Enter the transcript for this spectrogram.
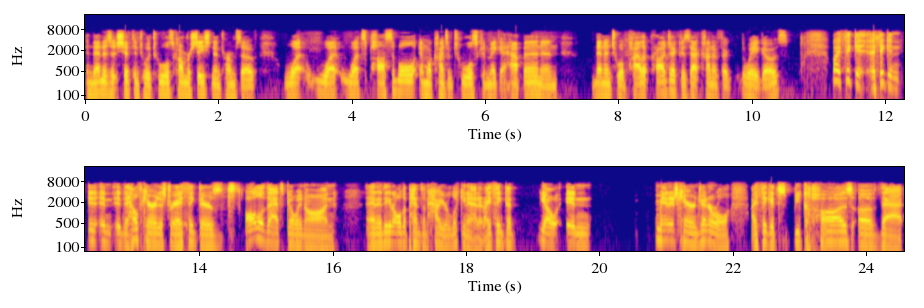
and then does it shift into a tools conversation in terms of what what what's possible and what kinds of tools could make it happen, and then into a pilot project? Is that kind of the, the way it goes? Well, I think I think in, in in the healthcare industry, I think there's all of that's going on, and I think it all depends on how you're looking at it. I think that you know in managed care in general, I think it's because of that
